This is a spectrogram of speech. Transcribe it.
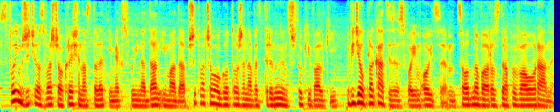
W swoim życiu, a zwłaszcza okresie nastoletnim, jak wspomina Dan Mada, przytłaczało go to, że nawet trenując sztuki walki, widział plakaty ze swoim ojcem, co od nowa rozdrapywało rany.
